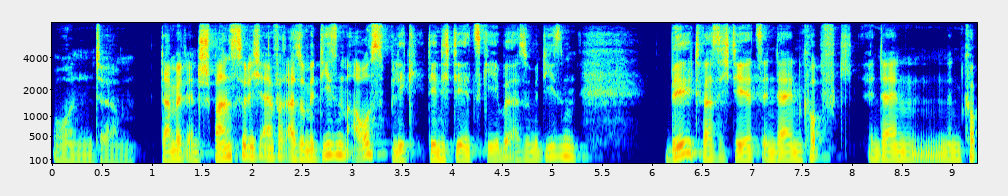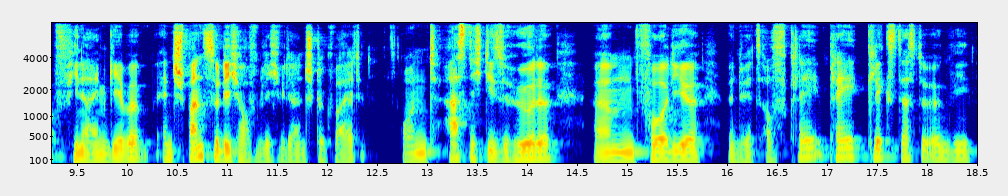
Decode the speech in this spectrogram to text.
Und ähm, damit entspannst du dich einfach, also mit diesem Ausblick, den ich dir jetzt gebe, also mit diesem Bild, was ich dir jetzt in deinen Kopf, in deinen Kopf hineingebe, entspannst du dich hoffentlich wieder ein Stück weit und hast nicht diese Hürde ähm, vor dir, wenn du jetzt auf Play, Play klickst, dass du irgendwie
